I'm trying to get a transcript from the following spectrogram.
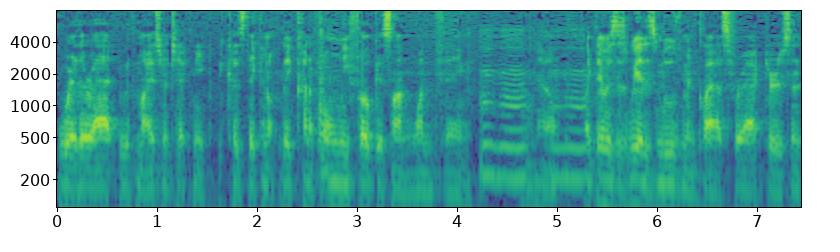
where they're at with Meisner technique because they can they kind of only focus on one thing. Mm-hmm. You know, like there was this, we had this movement class for actors and.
